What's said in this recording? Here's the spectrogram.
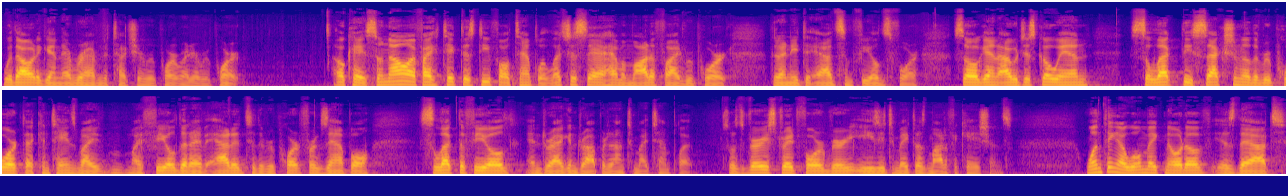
without, again, ever having to touch your report writer report. Okay, so now if I take this default template, let's just say I have a modified report that I need to add some fields for. So again, I would just go in, select the section of the report that contains my, my field that I've added to the report, for example, select the field, and drag and drop it onto my template. So it's very straightforward, very easy to make those modifications. One thing I will make note of is that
